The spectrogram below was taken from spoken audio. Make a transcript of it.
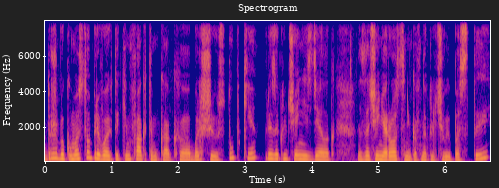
дружба кумовство приводит к таким фактам, как э, большие уступки при заключении сделок, назначение родственников на ключевые посты,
